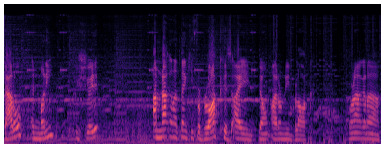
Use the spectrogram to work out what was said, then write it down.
battle and money. Appreciate it. I'm not gonna thank you for block because I don't I don't need block. We're not gonna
